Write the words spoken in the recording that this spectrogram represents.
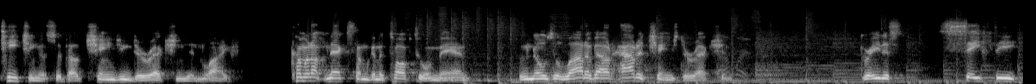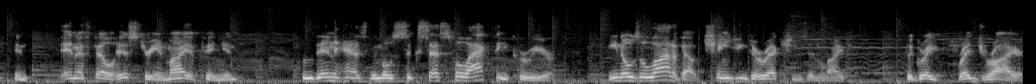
teaching us about changing direction in life. Coming up next, I'm going to talk to a man who knows a lot about how to change direction. Greatest safety in NFL history, in my opinion, who then has the most successful acting career. He knows a lot about changing directions in life. The great Fred Dryer.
